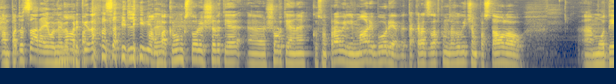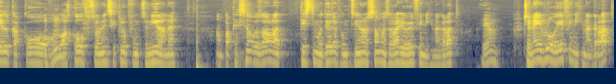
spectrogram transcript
Pa Ampak, tudi Sarajevo ne bo No, pretirano zavidljivi. ne? ampak long story short je, uh, short je ne, ko smo pravili Maribor je v takrat z Zlatkom Zahovičem postavljal uh, model, kako uh Mhm. -huh. lahko slovenski klub funkcionira. Ne. Ampak ne smemo pozabljati, tisti model je funkcioniral samo zaradi UEFA-inih nagrad. Ja. Če ne bi bilo UEFA-inih nagrad,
